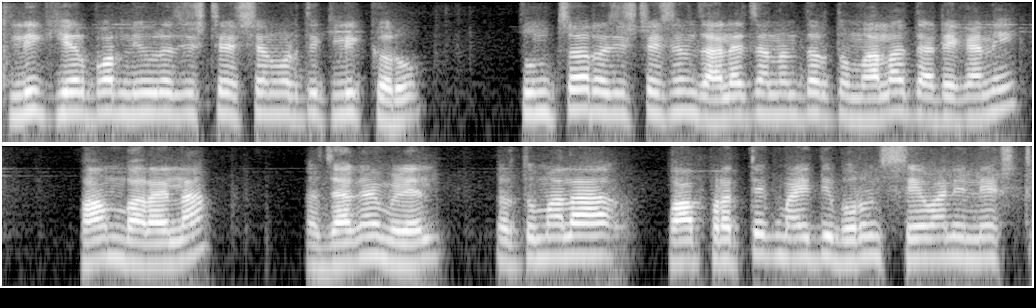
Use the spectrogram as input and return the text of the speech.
click here for new registration वरती क्लिक करू तुमचं रजिस्ट्रेशन झाल्याच्यानंतर तुम्हाला त्या ठिकाणी फॉर्म भरायला जागा मिळेल. तर तुम्हाला फॉ- प्रत्येक माहिती भरून सेव्ह आणि नेक्स्ट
